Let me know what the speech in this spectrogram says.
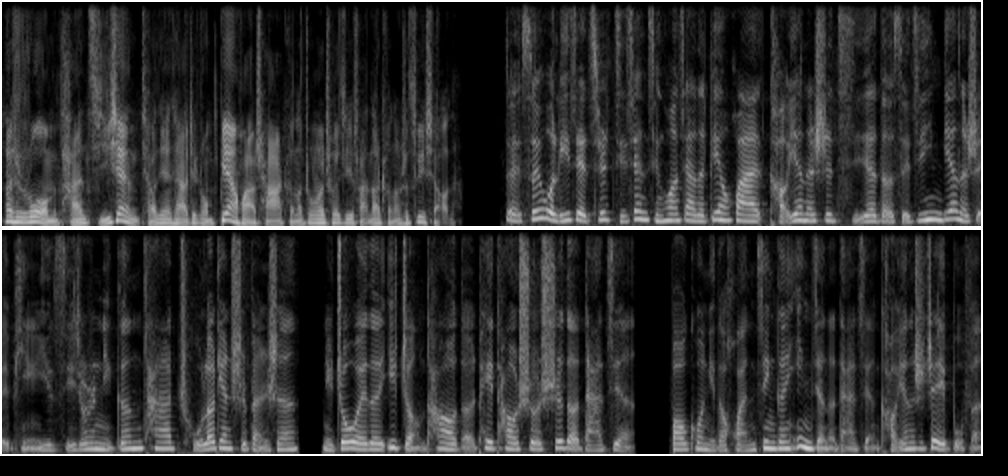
但是如果我们谈极限条件下这种变化差，可能中国车企反倒可能是最小的。对，所以我理解，其实极限情况下的变化考验的是企业的随机应变的水平，以及就是你跟它除了电池本身，你周围的一整套的配套设施的搭建，包括你的环境跟硬件的搭建，考验的是这一部分。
